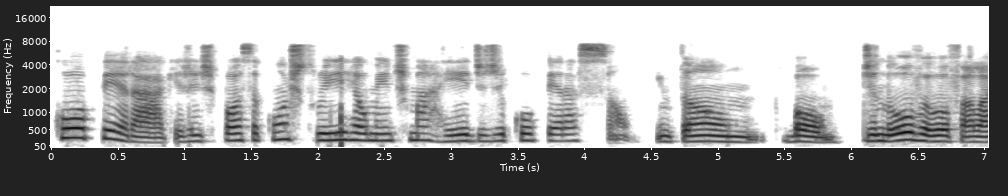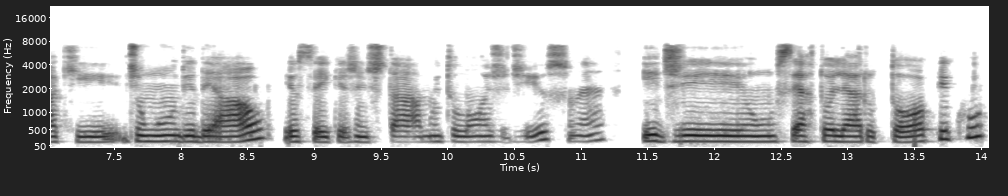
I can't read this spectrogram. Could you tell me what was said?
cooperar, que a gente possa construir realmente uma rede de cooperação. Então, bom, de novo eu vou falar aqui de um mundo ideal, eu sei que a gente está muito longe disso, né? E de um certo olhar utópico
